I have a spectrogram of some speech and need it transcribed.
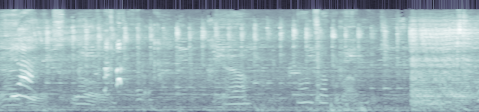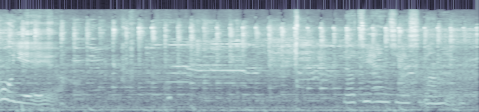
that Yeah. will explode. yeah. Don't talk about it. Oh, yeah. Your TNT is gone here.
